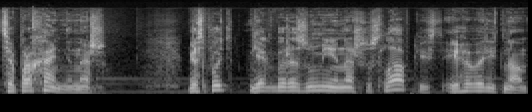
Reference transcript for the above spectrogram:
Це прохання наше. Господь якби розуміє нашу слабкість і говорить нам,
